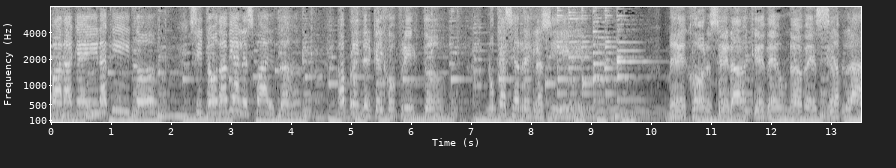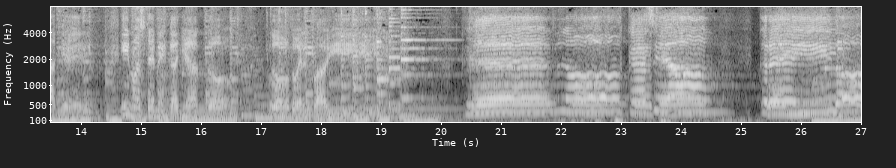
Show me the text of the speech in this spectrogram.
¿Para qué ir a Quito si todavía les falta aprender que el conflicto nunca se arregla así? Mejor será que de una vez se aplaque y no estén engañando todo el país. ¿Qué es lo que se han creído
